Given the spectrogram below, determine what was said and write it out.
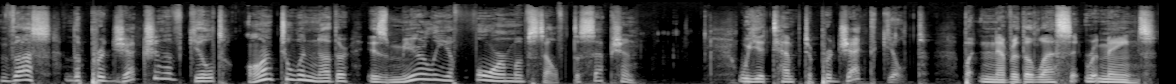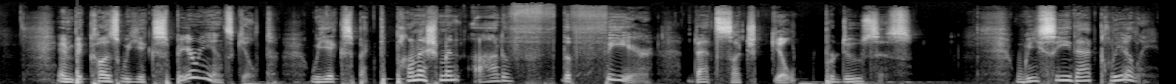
Thus, the projection of guilt onto another is merely a form of self deception. We attempt to project guilt, but nevertheless it remains. And because we experience guilt, we expect punishment out of the fear that such guilt produces. We see that clearly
